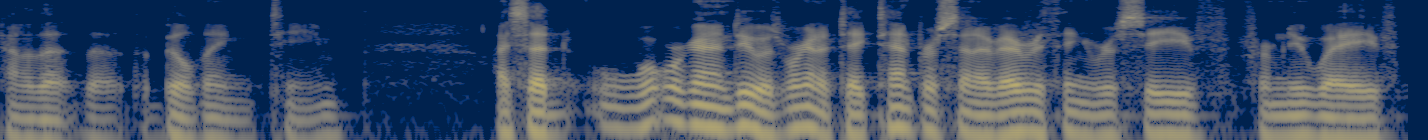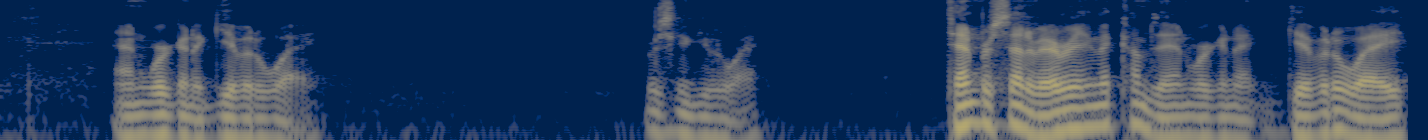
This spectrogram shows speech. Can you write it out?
kind of the, the, the building team, I said, what we're going to do is we're going to take 10% of everything you receive from New Wave and we're going to give it away. We're just going to give it away. 10% of everything that comes in, we're going to give it away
